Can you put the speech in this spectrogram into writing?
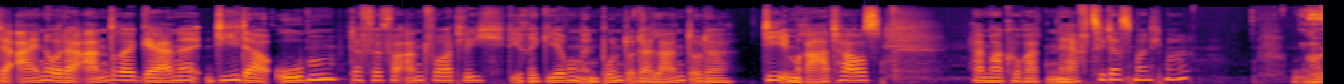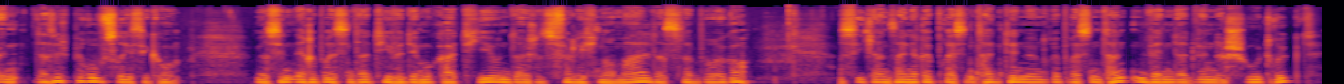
der eine oder andere gerne die da oben dafür verantwortlich, die Regierung in Bund oder Land oder die im Rathaus. Herr Makorat, nervt Sie das manchmal? Nein, das ist Berufsrisiko. Wir sind eine repräsentative Demokratie und da ist es völlig normal, dass der Bürger sich an seine Repräsentantinnen und Repräsentanten wendet, wenn der Schuh drückt.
